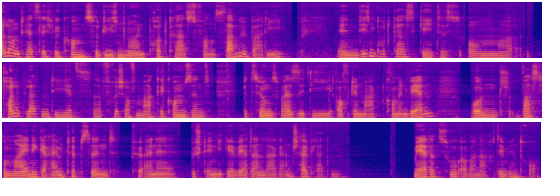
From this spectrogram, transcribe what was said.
Hallo und herzlich willkommen zu diesem neuen Podcast von Sammelbuddy. In diesem Podcast geht es um äh, tolle Platten, die jetzt äh, frisch auf den Markt gekommen sind, beziehungsweise die auf den Markt kommen werden und was so meine Geheimtipps sind für eine beständige Wertanlage an Schallplatten. Mehr dazu aber nach dem Intro.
